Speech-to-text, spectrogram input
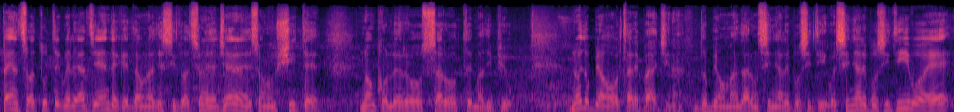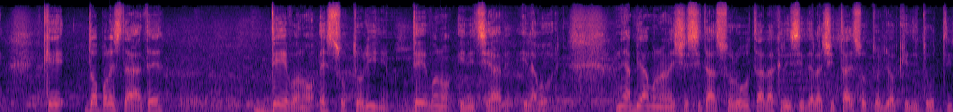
penso a tutte quelle aziende che da una situazione del genere sono uscite non con le rossa rotte ma di più. Noi dobbiamo voltare pagina, dobbiamo mandare un segnale positivo. Il segnale positivo è che dopo l'estate devono, e sottolineo, devono iniziare i lavori. Ne abbiamo una necessità assoluta, la crisi della città è sotto gli occhi di tutti.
